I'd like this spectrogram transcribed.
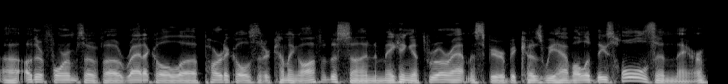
uh, other forms of uh, radical uh, particles that are coming off of the sun, making it through our atmosphere because we have all of these holes in there,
